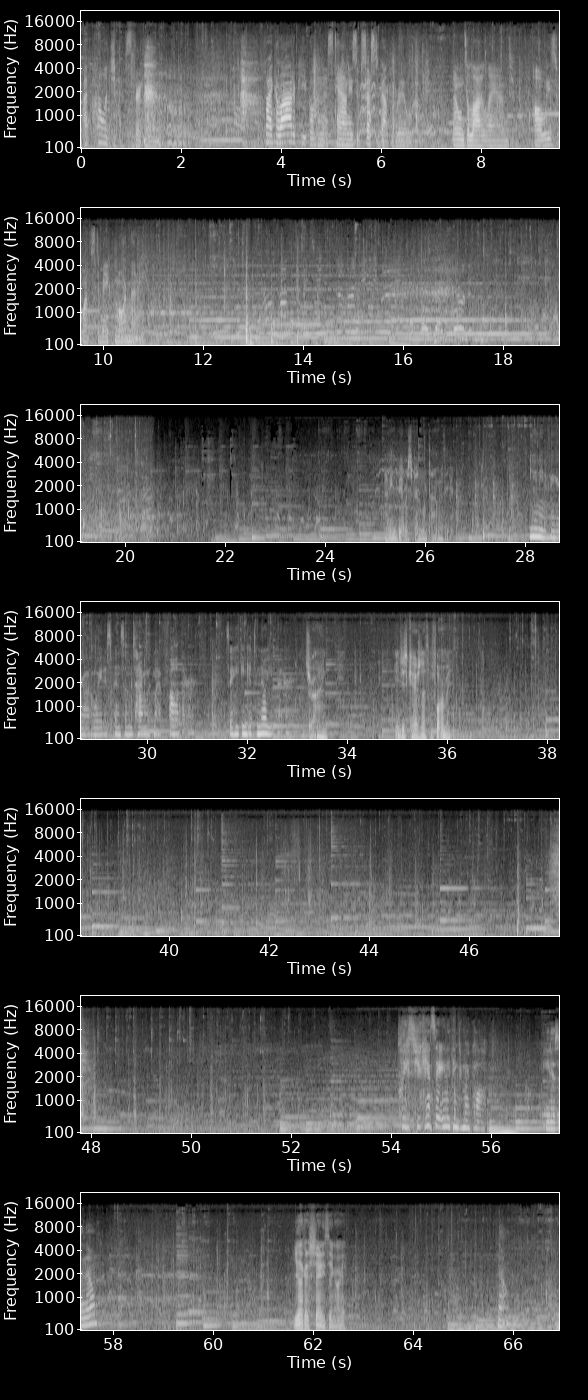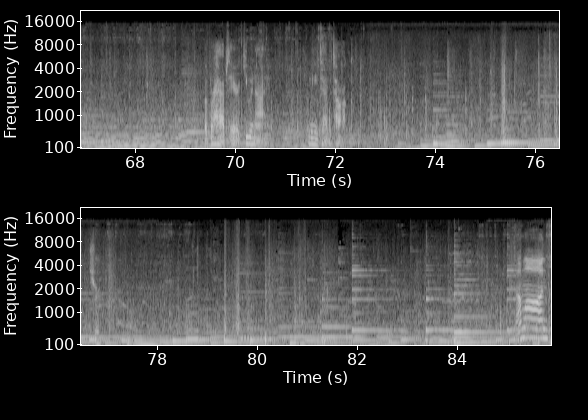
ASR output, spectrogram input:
I apologize for him. like a lot of people in this town, he's obsessed about the railroad. Owns a lot of land. Always wants to make more money. I need to be able to spend more time with you. You need to figure out a way to spend some time with my father so he can get to know you better. I'm trying. He just cares nothing for me. Please, you can't say anything to my pa. He doesn't know? You're not gonna say anything, are you? No. But perhaps, Eric, you and I, we need to have a talk. Sure. Come on.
